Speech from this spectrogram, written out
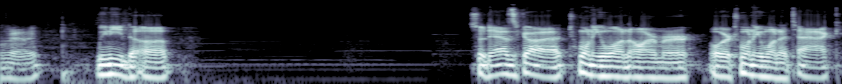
Alright. We need to up. So Dad's got 21 armor or 21 attack.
